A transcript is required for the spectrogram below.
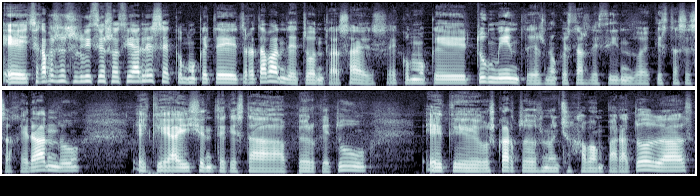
eh, chegabas aos servicios sociales e eh, como que te trataban de tonta, sabes? É eh, como que tú mintes no que estás dicindo, é eh, que estás exagerando, é que hai xente que está peor que tú, é que os cartos non chegaban para todas,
